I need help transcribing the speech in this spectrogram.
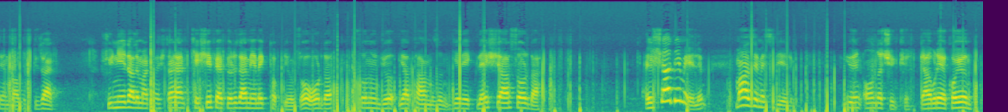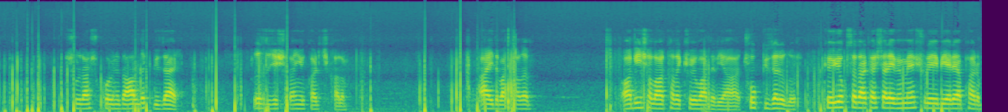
seni de aldık. Güzel. Şu niye de alayım arkadaşlar. Hem keşif yapıyoruz hem yemek topluyoruz. O orada sonuncu yatağımızın gerekli eşyası orada. Eşya demeyelim malzemesi diyelim. Yün onda çünkü. Gel buraya koyun. Şuradan şu koyunu da aldık. Güzel. Hızlıca şuradan yukarı çıkalım Haydi bakalım. Abi inşallah arkada köy vardır ya. Çok güzel olur. Köy yoksa da arkadaşlar evime şuraya bir yere yaparım.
